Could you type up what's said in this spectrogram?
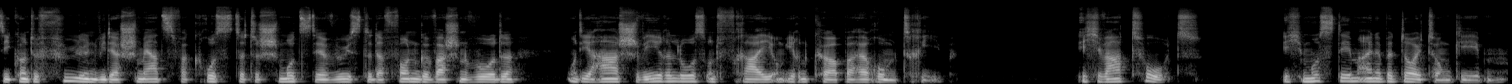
Sie konnte fühlen, wie der schmerzverkrustete Schmutz der Wüste davongewaschen wurde und ihr Haar schwerelos und frei um ihren Körper herumtrieb. Ich war tot, ich muss dem eine Bedeutung geben.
